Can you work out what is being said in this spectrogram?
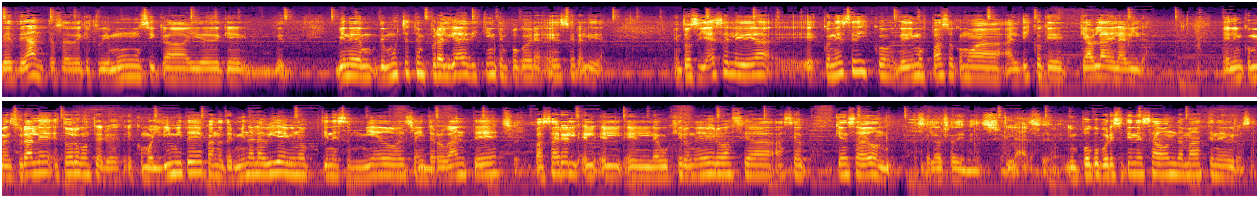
desde antes, o sea, desde que estudié música y desde que de- viene de, de muchas temporalidades distintas, un poco era, esa era la idea. Entonces ya esa es la idea, eh, con ese disco le dimos paso como a- al disco que, que habla de la vida. El inconmensurable es todo lo contrario, es, es como el límite cuando termina la vida y uno tiene esos miedos, esa interrogante, Sí. pasar el, el- el- el agujero negro hacia, hacia quién sabe dónde. Hacia la otra dimensión. Claro, Sí. y un poco por eso tiene esa onda más tenebrosa.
